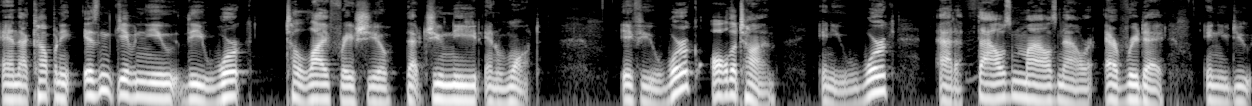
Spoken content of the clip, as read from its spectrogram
And that company isn't giving you the work to life ratio that you need and want. If you work all the time and you work at a thousand miles an hour every day and you do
